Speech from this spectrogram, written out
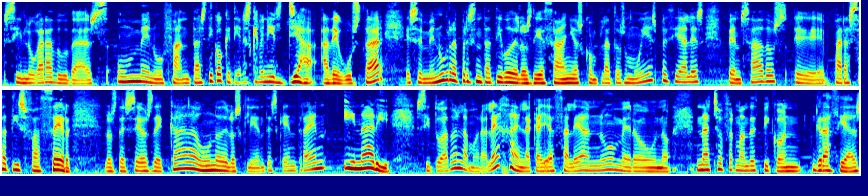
sin lugar a dudas, un menú fantástico que tienes que venir ya a degustar. Ese menú representativo de los 10 años con platos muy especiales pensados eh, para satisfacer los deseos de cada uno de los clientes que entra en Inari, situado en La Moraleja, en la calle Azalea número uno. Nacho Fernández Picón, gracias.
